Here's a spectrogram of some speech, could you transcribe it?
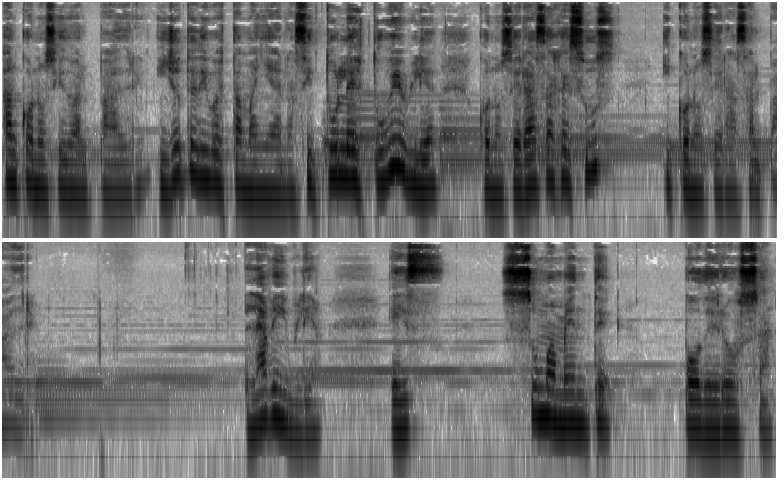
han conocido al Padre. Y yo te digo esta mañana, si tú lees tu Biblia, conocerás a Jesús y conocerás al Padre. La Biblia es sumamente poderosa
